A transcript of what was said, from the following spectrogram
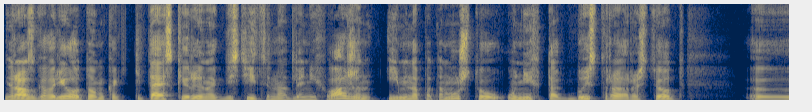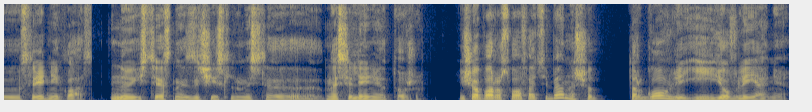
не раз говорил о том, как китайский рынок действительно для них важен, именно потому, что у них так быстро растет э, средний класс. Ну, естественно, из-за численности э, населения тоже. Еще пару слов от тебя насчет торговли и ее влияния.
